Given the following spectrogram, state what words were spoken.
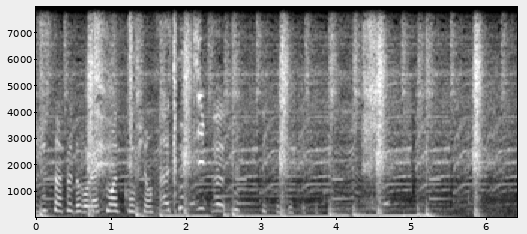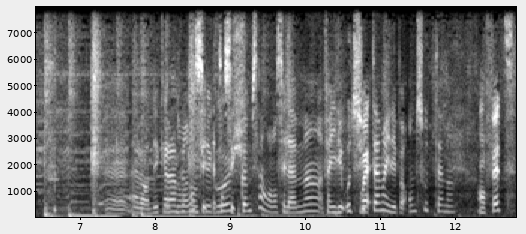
juste un peu de relâchement et de confiance. Un tout petit peu. Euh, Alors, décale un peu ton pied attends, c'est gauche. comme ça, normalement c'est la main. Enfin, il est au-dessus Ouais. de ta main, il est pas en dessous de ta main. En fait,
